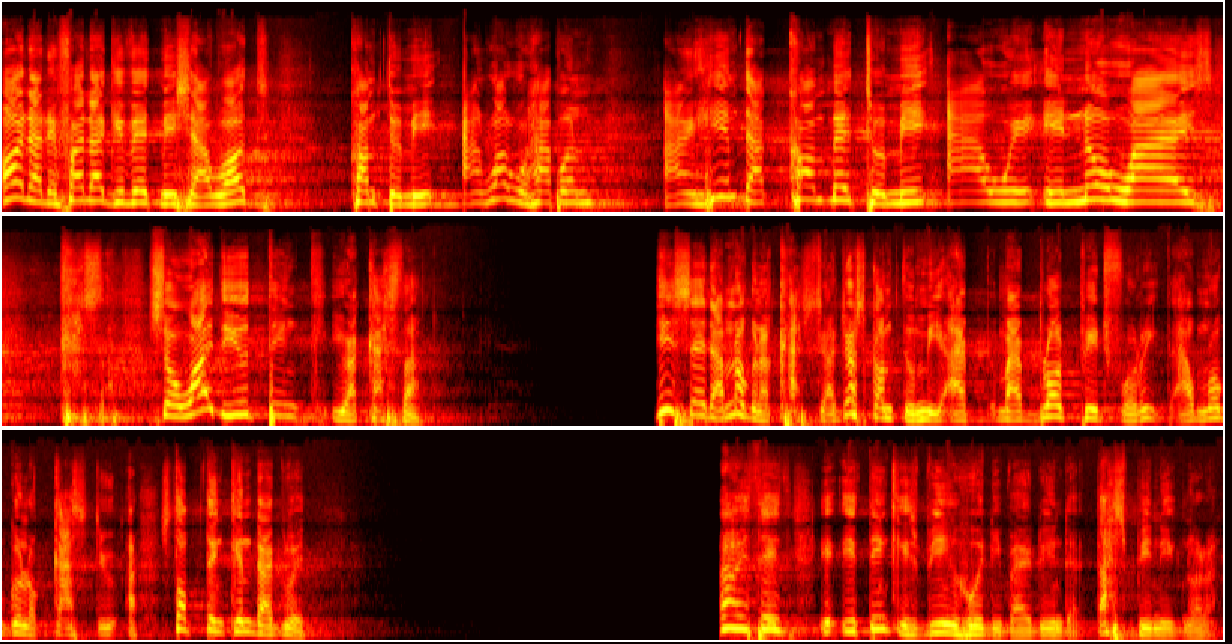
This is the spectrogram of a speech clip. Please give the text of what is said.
All that the Father giveth me shall what? Come to me. And what will happen? And him that cometh to me, I will in no wise cast out. So why do you think you are cast out? He said, I'm not going to cast you. I just come to me. I, my blood paid for it. I'm not going to cast you. Stop thinking that way. I think you think he's being holy by doing that. That's being ignorant.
